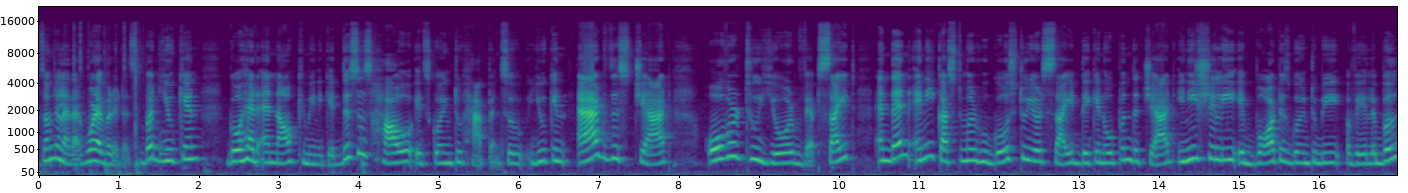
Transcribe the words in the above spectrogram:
Something like that whatever it is. But you can go ahead and now communicate. This is how it's going to happen. So you can add this chat over to your website and then any customer who goes to your site they can open the chat. Initially a bot is going to be available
